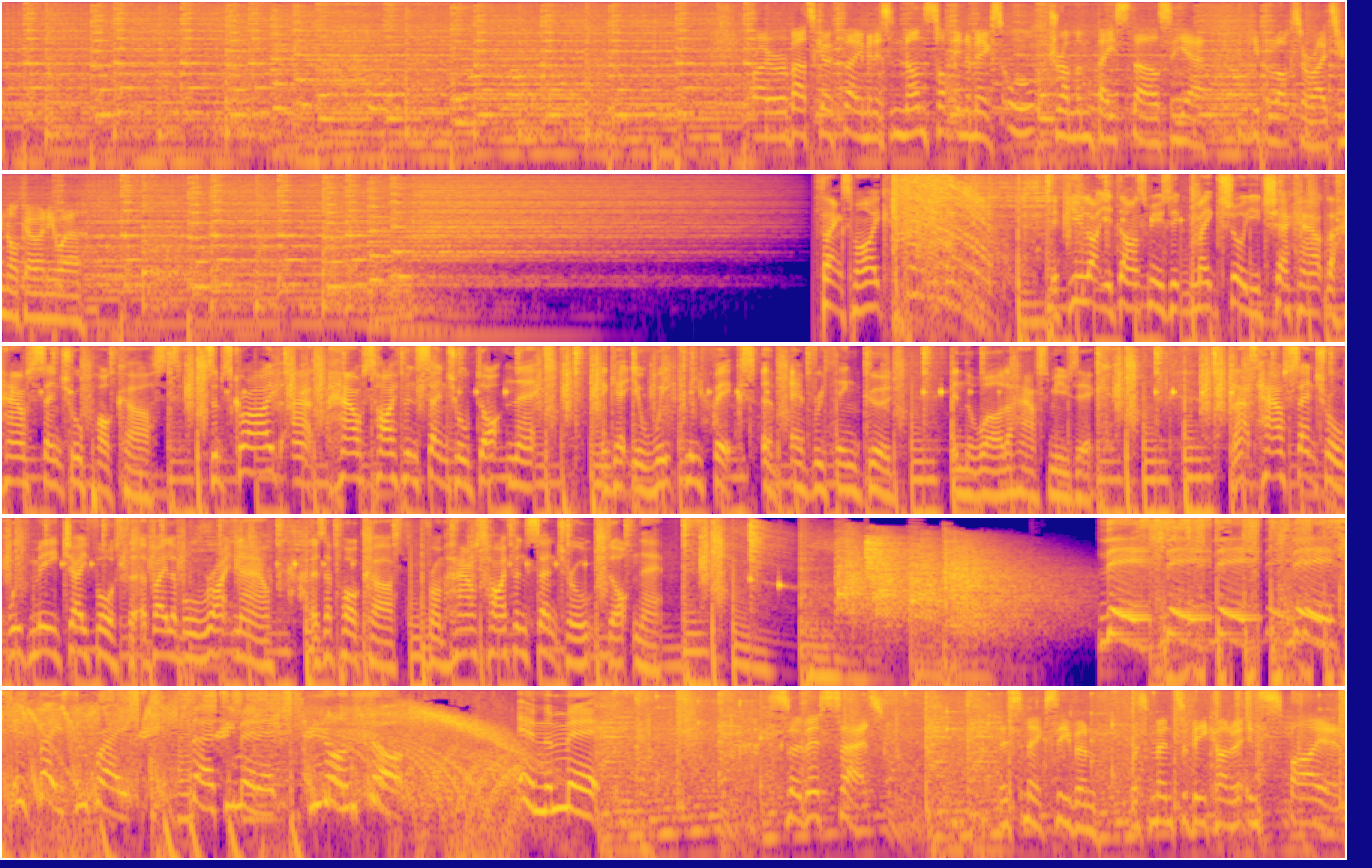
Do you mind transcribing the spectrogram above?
Right, we're about to go 30 minutes non-stop in the mix, all drum and bass style. So yeah, keep it locked, alright. Do not go anywhere. Thanks, Mike. If you like your dance music, make sure you check out the House Central podcast. Subscribe at house-central.net and get your weekly fix of everything good in the world of house music. That's House Central with me, Jay Forster, available right now as a podcast from house-central.net. This, this, this, this is Bass and Break. 30 minutes non-stop in the mix. So this set this mix even was meant to be kind of inspired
